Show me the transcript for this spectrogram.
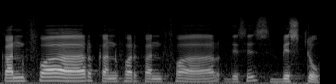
Confer, confer, confer. This is bestow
